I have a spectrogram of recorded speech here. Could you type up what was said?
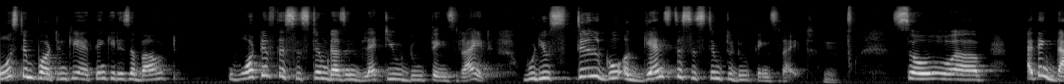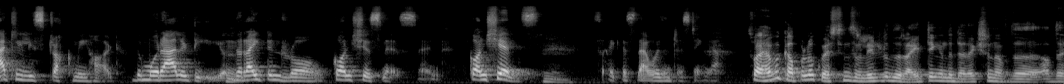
most importantly i think it is about what if the system doesn't let you do things right? Would you still go against the system to do things right? So uh, I think that really struck me hard. The morality, the right and wrong, consciousness and conscience. So I guess that was interesting. Yeah. So I have a couple of questions related to the writing and the direction of the of the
